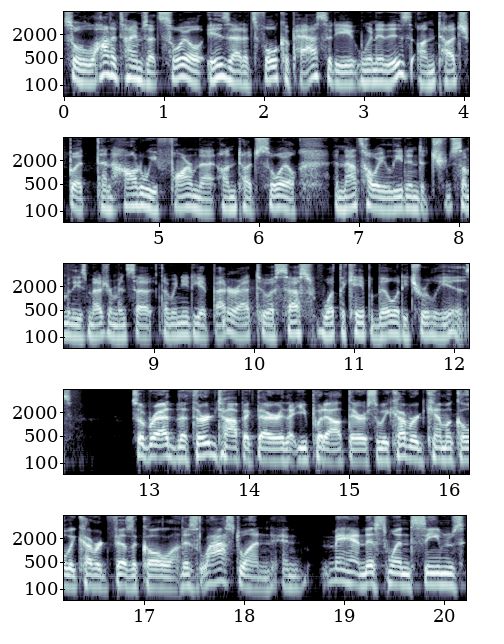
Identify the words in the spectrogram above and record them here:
So a lot of times that soil is at its full capacity when it is untouched, but then how do we farm that untouched soil? And that's how we lead into tr- some of these measurements that, that we need to get better at to assess what the capability truly is. So, Brad, the third topic there that you put out there, so we covered chemical, we covered physical. This last one, and man, this one seems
